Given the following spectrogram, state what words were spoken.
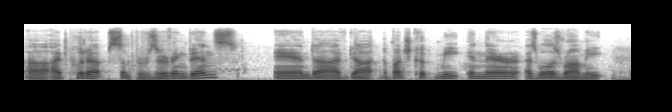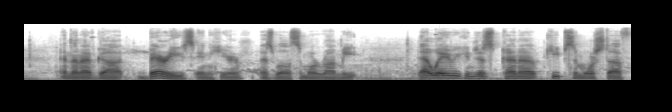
Uh, I put up some preserving bins, and uh, I've got a bunch of cooked meat in there as well as raw meat. And then I've got berries in here as well as some more raw meat. That way we can just kind of keep some more stuff.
